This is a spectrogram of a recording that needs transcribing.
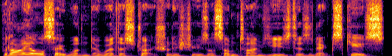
But I also wonder whether structural issues are sometimes used as an excuse.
